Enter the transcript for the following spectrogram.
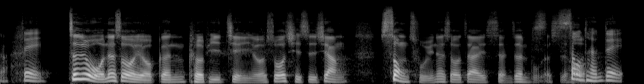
啊。对，这就是我那时候有跟柯批建议，我说其实像宋楚瑜那时候在省政府的时候，宋团队，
